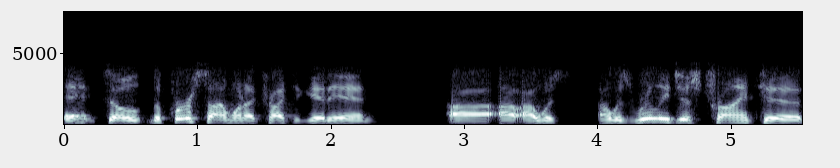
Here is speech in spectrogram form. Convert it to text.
and so the first time when I tried to get in, uh, I, I was I was really just trying to,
